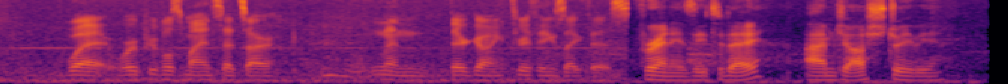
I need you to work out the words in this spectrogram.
what where people's mindsets are mm-hmm. when they're going through things like this. For NAZ Today, I'm Josh Strebe.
